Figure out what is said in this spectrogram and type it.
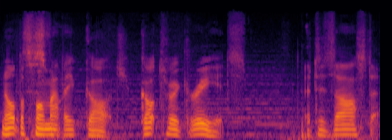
Not the This format they've got. You've got to agree, it's a disaster.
